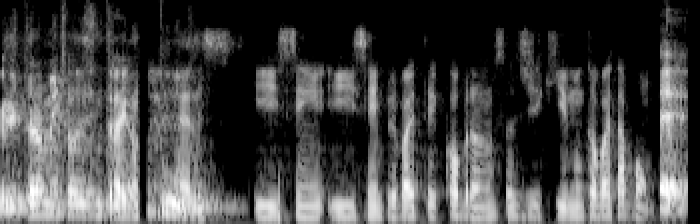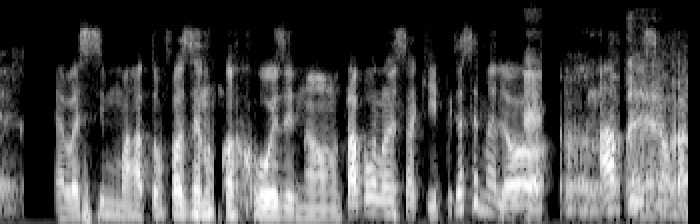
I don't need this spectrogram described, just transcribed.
Literalmente elas entregam tudo. Eles, e, sem, e sempre vai ter cobrança de que nunca vai estar bom. É, Elas se matam fazendo uma coisa e não, não tá bom isso aqui, podia ser melhor. é, a é- posição a,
